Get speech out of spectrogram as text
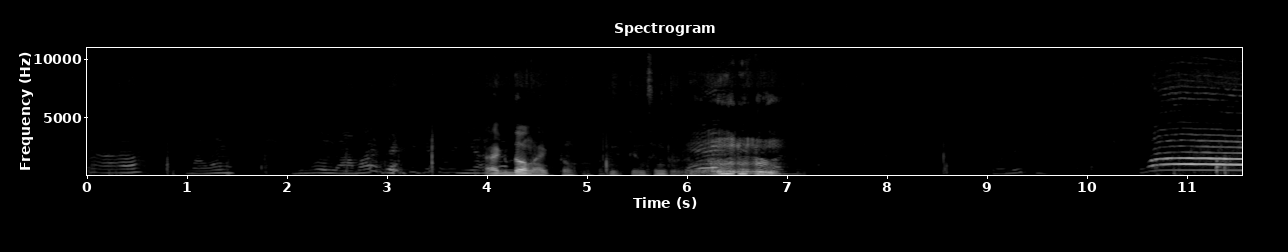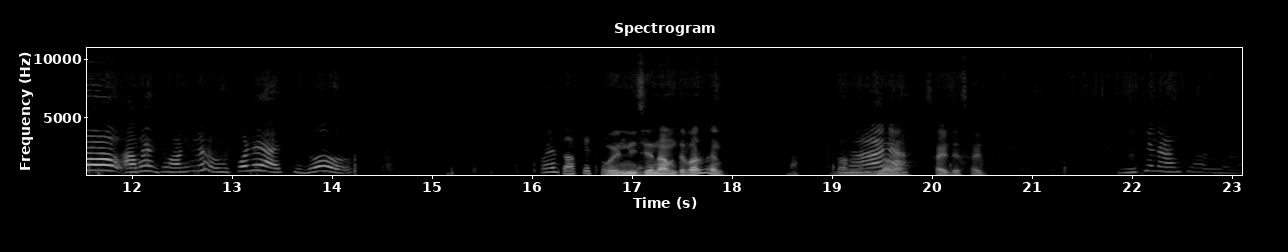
আহ, মামা বুলবুল আমার বেশিকে তুমি নিয়ে আসো। একদম একদম। আপনি টেনশন করবেন! আমার ঝর্ণার উপরে আছি গো। কাকে ওই ঠকিয়ে নিচে নামতে পারবেন? না সাইডে সাইডে। নিচে নামতে পারব না।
